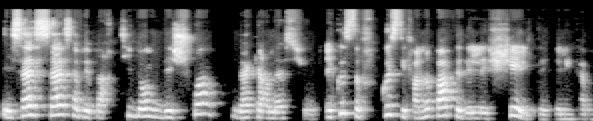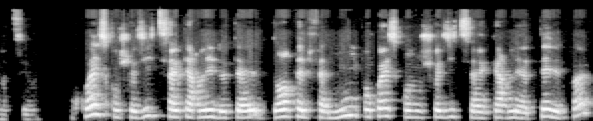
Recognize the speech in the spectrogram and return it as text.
Et ça, ça, ça fait partie donc des choix d'incarnation. E questo- questi fanno parte delle scelte dell'incarnazione. Pourquoi est-ce qu'on choisit de s'incarner de tel- dans telle famille? Pourquoi est-ce qu'on choisit de s'incarner à telle époque?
